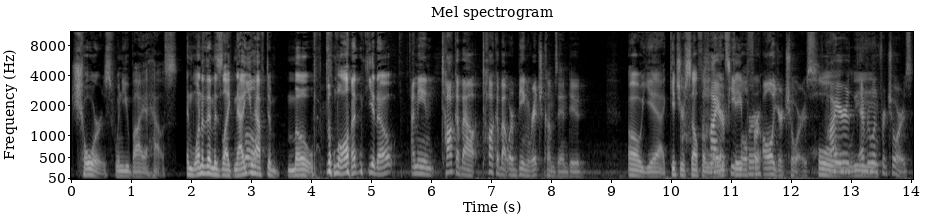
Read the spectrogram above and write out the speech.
chores when you buy a house, and one of them is like now you have to mow the lawn. You know? I mean, talk about talk about where being rich comes in, dude. Oh yeah, get yourself a Hire landscaper. people for all your chores. Hire everyone for chores.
